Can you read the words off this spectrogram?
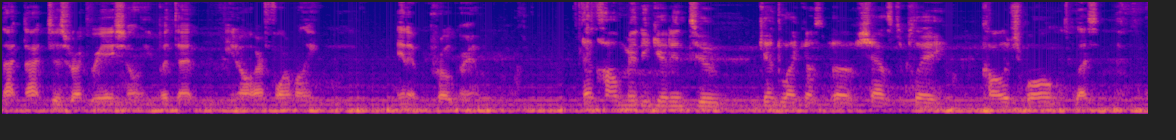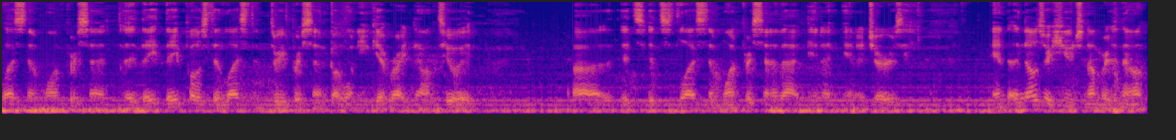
not not just recreationally, but that you know are formally in a program. And how many get into get like a, a chance to play college ball? Less less than one percent. They, they they posted less than three percent, but when you get right down to it, uh, it's it's less than one percent of that in a in a jersey, and and those are huge numbers. Now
